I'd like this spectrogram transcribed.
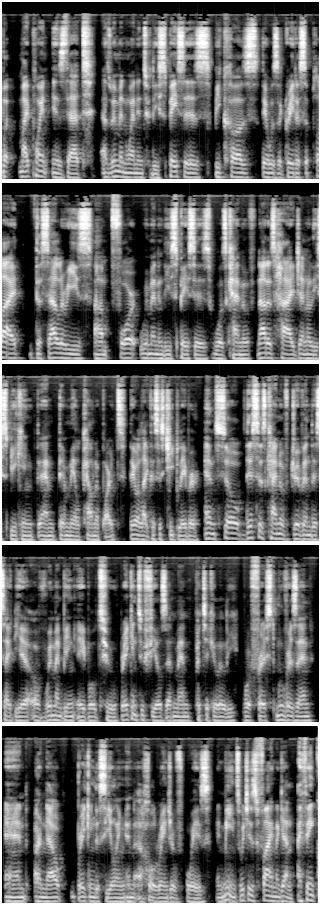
But my point is that as women went into these spaces, because there was a greater supply, the salaries um, for women in these spaces was kind of not as high, generally speaking, than their male counterparts. They were like, this is cheap labor. And so this has kind of driven this idea of women being able to break into fields that men particularly were first movers in and are now breaking the ceiling in a whole range of ways and means, which is fine. Again, I think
